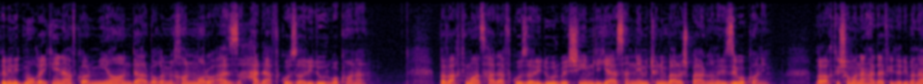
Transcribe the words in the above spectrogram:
ببینید موقعی که این افکار میان در واقع می‌خوان ما رو از هدف گذاری دور بکنن. و وقتی ما از هدف گذاری دور بشیم دیگه اصلا نمی‌تونیم براش برنامه ریزی بکنیم. و وقتی شما نه هدفی داری و نه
